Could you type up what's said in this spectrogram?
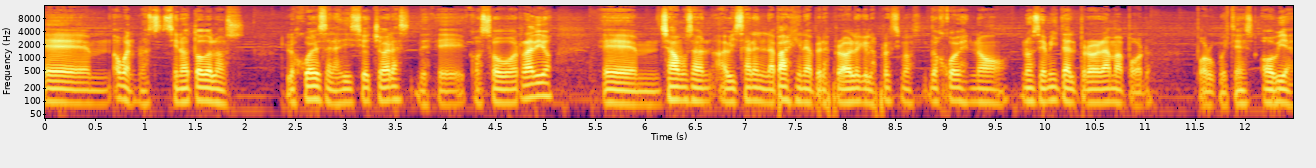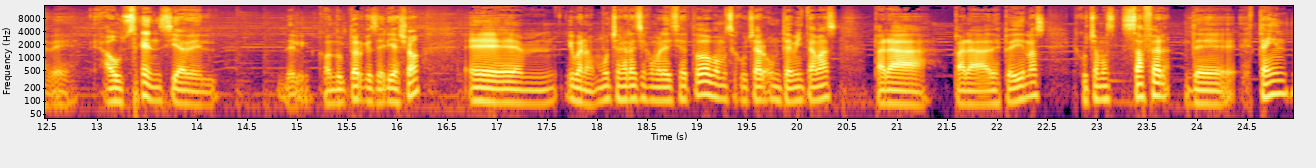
o bueno, si no todos los los jueves a las 18 horas desde Kosovo Radio. Em, ya vamos a avisar en la página, pero es probable que los próximos dos jueves no, no se emita el programa por, por cuestiones obvias de ausencia del, conductor que sería yo. Em, y bueno, muchas gracias como le decía a todos. Vamos a escuchar un temita más para, para despedirnos. Escuchamos Suffer de Stein.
